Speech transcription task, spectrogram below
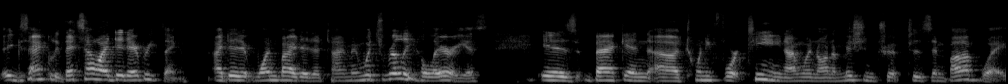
Exactly. That's how I did everything. I did it one bite at a time. And what's really hilarious is back in uh, 2014, I went on a mission trip to Zimbabwe.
